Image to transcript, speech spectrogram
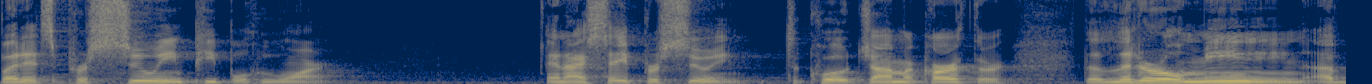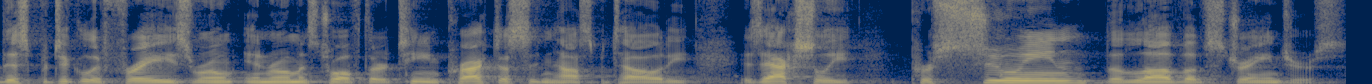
but it's pursuing people who aren't. And I say pursuing. To quote John MacArthur, the literal meaning of this particular phrase in Romans 12 13, practicing hospitality, is actually pursuing the love of strangers.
